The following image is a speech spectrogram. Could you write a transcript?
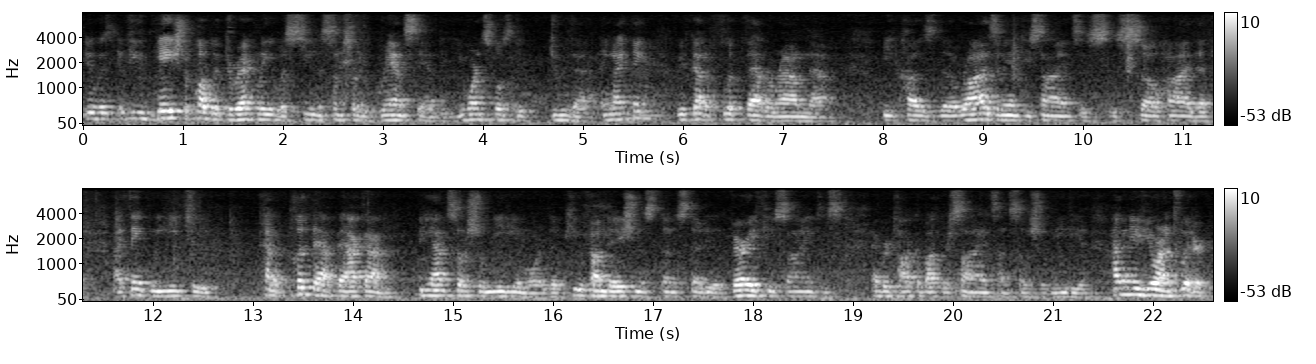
it was if you engaged the public directly, it was seen as some sort of grandstanding. You weren't supposed to do that. And I think we've got to flip that around now because the rise of anti-science is, is so high that I think we need to kind of put that back on, be on social media more. The Pew Foundation has done a study that very few scientists ever talk about their science on social media. How many of you are on Twitter?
